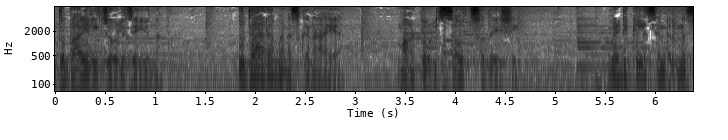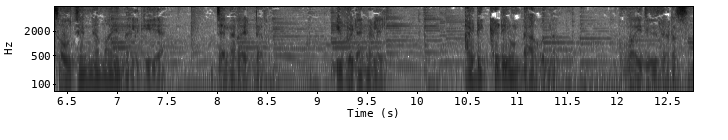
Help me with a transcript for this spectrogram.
ദുബായിൽ ജോലി ചെയ്യുന്ന ഉദാരമനസ്കനായ മാട്ടൂൽ സൗത്ത് സ്വദേശി മെഡിക്കൽ സെന്ററിന് സൗജന്യമായി നൽകിയ ജനറേറ്റർ ഇവിടങ്ങളിൽ അടിക്കടി ഉണ്ടാകുന്ന വൈദ്യുതി തടസ്സം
